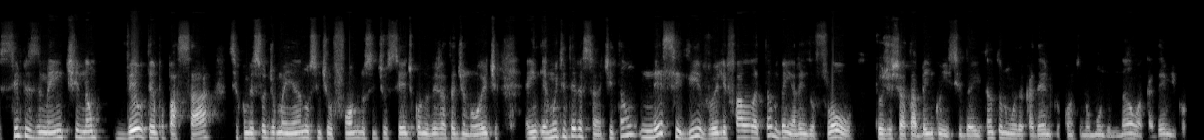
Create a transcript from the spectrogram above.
simplesmente não vê o tempo passar. Você começou de manhã, não sentiu fome, não sentiu sede, quando vê já está de noite. É, é, muito interessante. Então, nesse livro, ele fala também, além do flow, que hoje já está bem conhecido aí, tanto no mundo acadêmico quanto no mundo não acadêmico,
